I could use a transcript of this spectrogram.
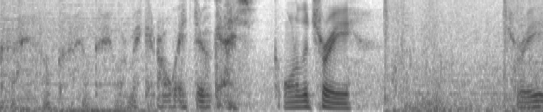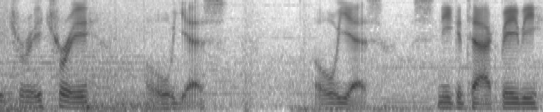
Okay, okay, okay. We're making our way through, guys. Going to the tree. Tree, tree, tree. Oh, yes. Oh, yes. Sneak attack, baby.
